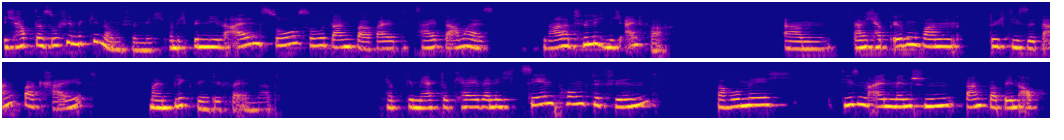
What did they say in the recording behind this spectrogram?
ich habe da so viel mitgenommen für mich und ich bin ihnen allen so, so dankbar, weil die Zeit damals, die war natürlich nicht einfach. Ähm, aber ich habe irgendwann durch diese Dankbarkeit meinen Blickwinkel verändert. Ich habe gemerkt, okay, wenn ich zehn Punkte finde, warum ich diesem einen Menschen dankbar bin, auch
